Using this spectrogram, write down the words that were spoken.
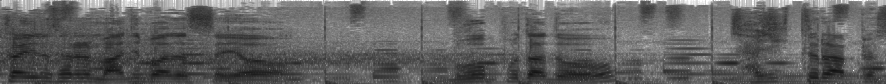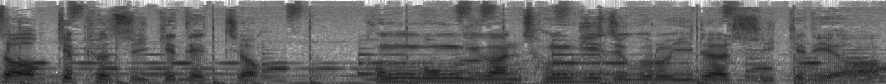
축하 인사를 많이 받았어요. 무엇보다도 자식들 앞에서 어깨 펼 수 있게 됐죠. 공공기관 정기적으로 일할 수 있게 되어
